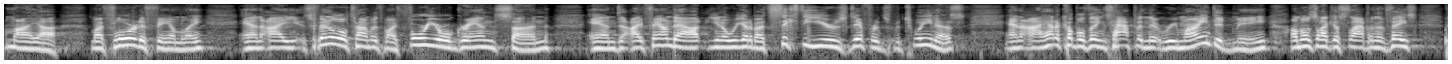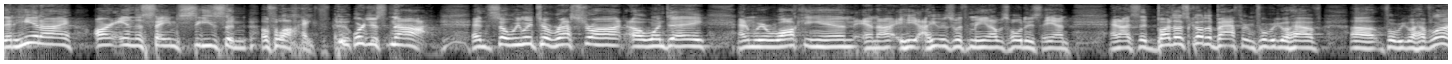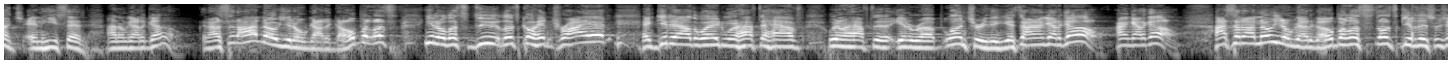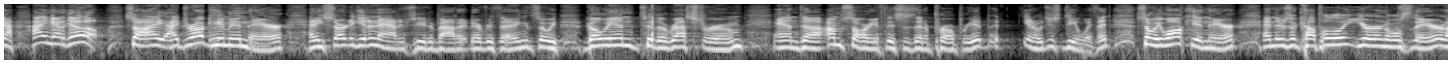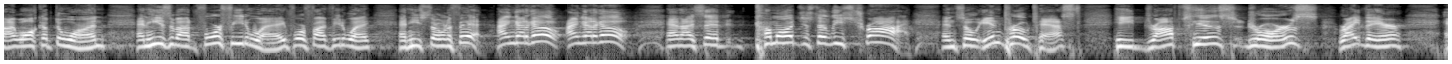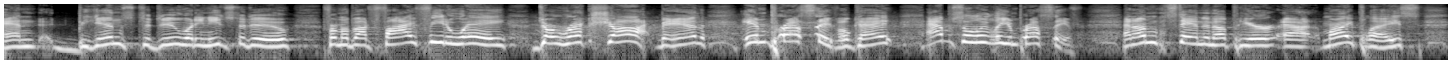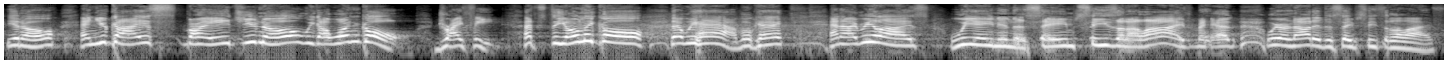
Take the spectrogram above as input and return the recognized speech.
my, uh, my Florida family, and I spent a little time with my four year old grandson. And I found out, you know, we got about 60 years difference between us. And I had a couple things happen that reminded me, almost like a slap in the face, that he and I aren't in the same season of life. We're just not. And so we went to a restaurant uh, one day, and we were walking in, and I, he, he was with me, and I was holding his hand. And I said, Bud, let's go to the bathroom before we go have, uh, before we go have lunch. And he said, I don't got to go. And I said, I know you don't got to go, but let's, you know, let's do, let's go ahead and try it and get it out of the way. And we don't have to have, we don't have to interrupt lunch or anything. He said, I got to go. I ain't got to go. I said, I know you don't got to go, but let's let's give this a shot. I ain't got to go. So I, I drug him in there, and he started to get an attitude about it and everything. And so we go into the restroom, and uh, I'm sorry if this is inappropriate, but you know, just deal with it. So we walk in there, and there's a couple of urinals there, and I walk up to one, and he's about four feet away, four or five feet away, and he's throwing a fit. I ain't got to go. I ain't got to go. And I said, come on, just at least try. And so in protest, he drops his drawers right there and begins to do what he needs to do from about five feet away, direct shot, man. Impressive, okay? Absolutely impressive. And I'm standing up here at my place, you know, and you guys, my age, you know, we got one goal dry feet. That's the only goal that we have, okay? And I realize we ain't in the same season of life, man. We are not in the same season of life.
